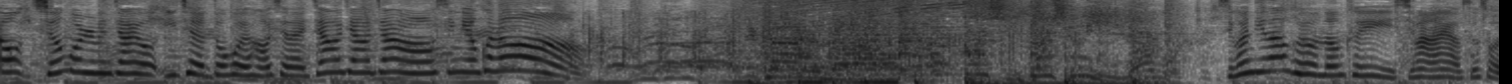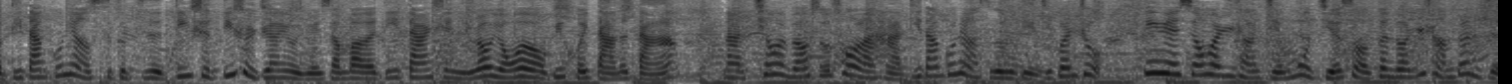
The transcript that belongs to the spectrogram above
油，全国人民加油，一切都会好起来，加油加油加油！新年快乐！喜欢滴答朋友呢，可以喜马拉雅搜索“滴答姑娘”四个字，滴是滴水之恩有缘相报的滴答，是你若有问我必回答的答。那千万不要搜错了哈！滴答姑娘四个字，点击关注，订阅笑话日常节目，解锁更多日常段子。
